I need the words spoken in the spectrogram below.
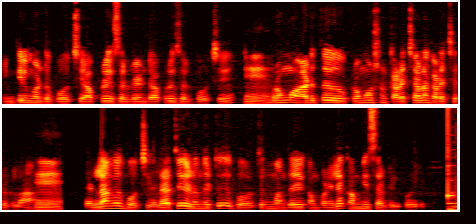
இன்க்ரிமெண்ட் போச்சு அப்ரைசல் ரெண்டு அப்ரைசல் போச்சு. ம். ப்ரொமோ அடுத்த ப்ரொமோஷன் கிடைச்சாலும் கிடைச்சிருக்கலாம். எல்லாமே போச்சு. எல்லாத்தையும் இழந்துட்டு இப்போ திரும்ப அதே கம்பெனில கம்மி சேலரி போயிருக்கு.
